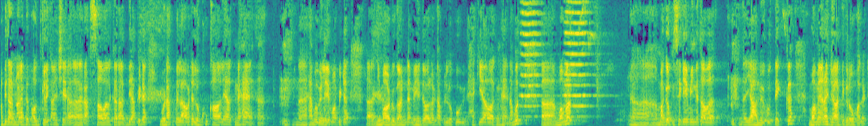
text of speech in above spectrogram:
අපි දන්නවා අපේ පෞද්ගලිකංශය රක්සාවල් කරද්දී අපිට ගොඩක් වෙලාවට ලොකු කාලයක් නැහැ හැම වෙලේම අපිට නිමාඩු ගන්න මේ දේවල්වලට අපි ලොකු හැකියාවක් නැහැ. නමුත් මම මගේ ඔෆිස් එකේම ඉන්න තව යාළුවෙකුත් එක්ක මම යන ජාතික රෝහලට.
